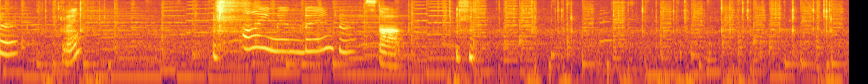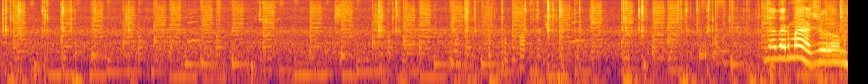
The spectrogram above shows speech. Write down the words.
Danger! What? I'm in danger. Stop. Another mushroom.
